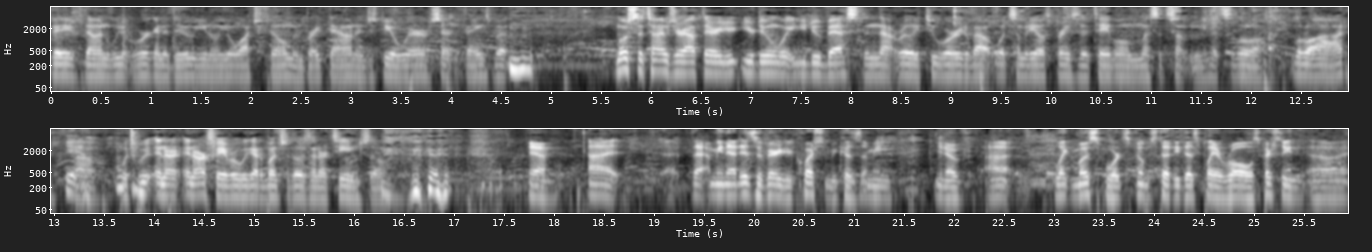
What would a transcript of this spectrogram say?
they've done, we, we're going to do. You know, you'll watch film and break down and just be aware of certain things. But Mm-hmm. most of the times you're out there, you're, you're doing what you do best and not really too worried about what somebody else brings to the table, unless it's something that's a little, little odd. Yeah. Um, which we, in our in our favor, we got a bunch of those on our team. So. Yeah. Uh, that, I mean, that is a very good question because, I mean, you know, uh, like most sports, film study does play a role, especially, uh,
